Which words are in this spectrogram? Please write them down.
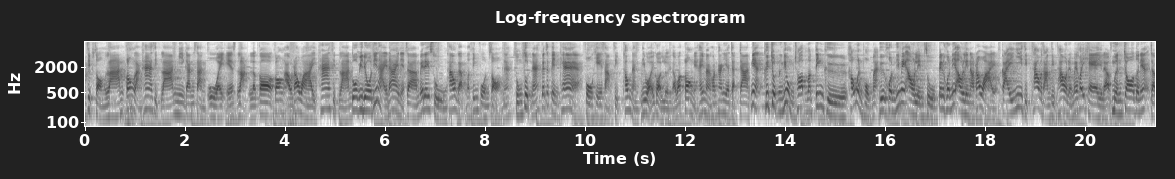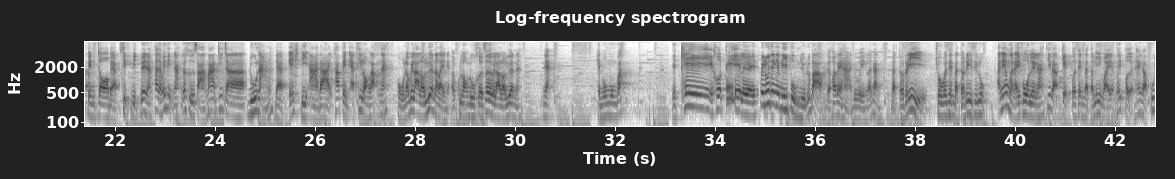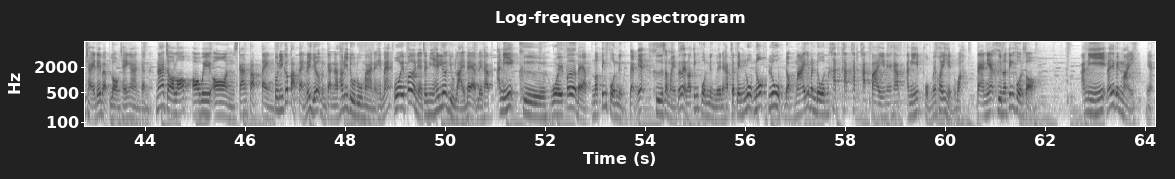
32 ล้าน กล้องหลัง 50 ล้าน มีการสั่น OIS หลัก แล้วก็กล้อง Ultra Wide 50 ล้าน ตัววิดีโอที่ถ่ายได้เนี่ยจะไม่ได้สูงเท่ากับ Notting Phone 2 นะ สูงสุดนะก็จะเป็นแค่ 4K 30 เท่านั้นนี่บอกไว้ก่อนเลย แต่ว่ากล้องเนี่ยให้มาค่อนข้างที่จะจัดจ้านเนี่ยคือจุดหนึ่งที่ผมชอบ Notting คือเขาเหมือนผมอะคือคนที่ไม่เอาเลนส์ซูมเป็นคนที่เอาเลนส์ Ultra Wide ไกล 20 เท่า 30 เท่าเนี่ยไม่ค่อยแคร์อยู่แล้วเหมือนจอตัวเนี้ยจะเป็นจอแบบ 10 บิตด้วยนะถ้าจะไม่ผิดนะก็คือสามารถที่จะดูหนังแบบ HDR ได้ ถ้าเป็นแอปที่รองรับนะโหแล้วเวลาเราเลื่อนอะไรเนี่ยคุณลองดูเคอร์เซอร์เวลาเราเลื่อนนะเนี่ยเห็นมุมมุมปะ เย็ดเคโคตรเท่เลย ไม่รู้ยังจะมีปุ่มอยู่หรือเปล่า เดี๋ยวค่อยไปหาดูเองแล้วกัน แบตเตอรี่โชว์เปอร์เซ็นต์แบตเตอรี่สิลูก อันนี้เหมือน iPhone เลยนะ ที่แบบเก็บเปอร์เซ็นต์แบตเตอรี่ไว้ไม่เปิดให้กับผู้ใช้ได้แบบลองใช้งานกันหน้าจอล็อก always on การปรับแต่งตัวนี้ก็ปรับแต่งได้เยอะเหมือนกันนะ เท่าที่ดูดูมาเนี่ยเห็นไหม wallpaper เนี่ยจะมีให้เลือกอยู่หลายแบบเลยครับอันนี้คือ wallpaper แบบ Notting Phone 1 แบบเนี้ยคือสมัยตั้งแต่ Notting Phone 1 เลยนะครับจะเป็นรูปนกรูปดอกไม้ที่มันโดนคัดคัดคัดคัดไปนะครับอันนี้ผมไม่ค่อยเห็นว่ะแต่อันนี้คือ Notting Phone 2 อันนี้น่าจะเป็นใหม่เนี่ย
